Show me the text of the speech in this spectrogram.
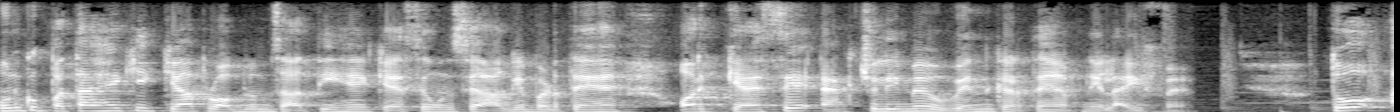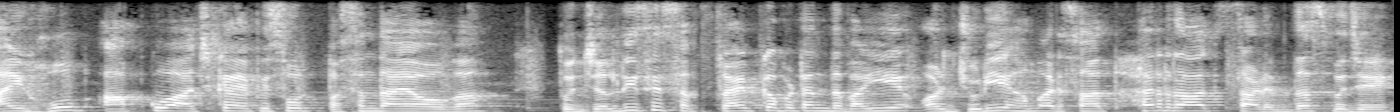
उनको पता है कि क्या प्रॉब्लम्स आती हैं, कैसे उनसे आगे बढ़ते हैं और कैसे एक्चुअली में विन करते हैं अपनी लाइफ में। तो आई होप आपको आज का एपिसोड पसंद आया होगा। तो जल्दी से सब्सक्राइब का बटन दबाइए और जुड़िए हमारे साथ हर रात साढ़े दस बजे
